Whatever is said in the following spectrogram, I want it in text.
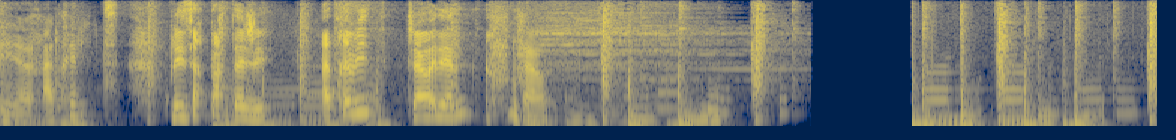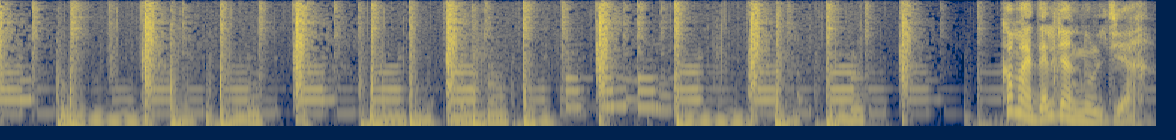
et euh, à très vite. Plaisir partagé. À très vite. Ciao Adèle. Ciao. Comme Adèle vient de nous le dire,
